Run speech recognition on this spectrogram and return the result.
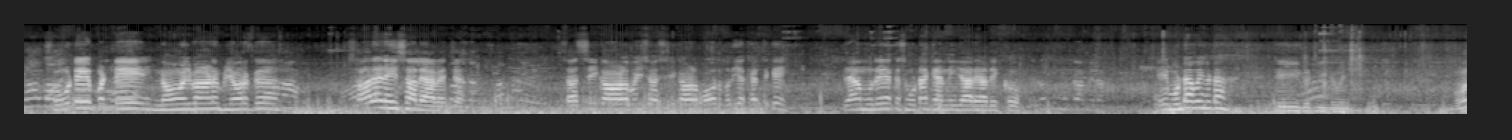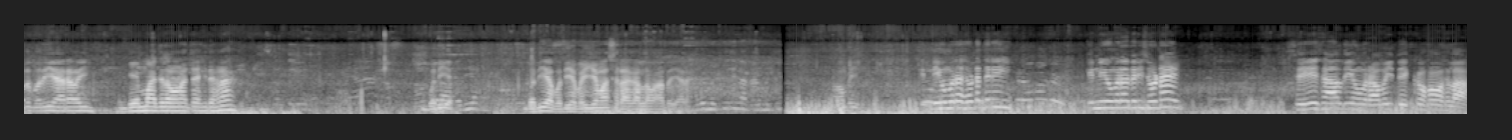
ਛੋਟੇ, ਵੱਡੇ, ਨੌਜਵਾਨ, ਬਜ਼ੁਰਗ, ਸਾਰਿਆਂ ਨੇ ਹਿੱਸਾ ਲਿਆ ਵਿੱਚ। ਸਤਿ ਸ੍ਰੀ ਅਕਾਲ ਬਈ, ਸਤਿ ਸ੍ਰੀ ਅਕਾਲ, ਬਹੁਤ ਵਧੀਆ ਖਿੱਚ ਕੇ। ਤੇ ਆ ਮੁੰਡੇ, ਇੱਕ ਛੋਟਾ ਗਿਆਨੀ ਜਾ ਰਿਹਾ, ਦੇਖੋ। ਇਹ ਮੁੰਡਾ ਬਈ ਛੋਟਾ? ਠੀਕ ਹੈ ਠੀਕ ਹੈ ਬਈ। ਬਹੁਤ ਵਧੀਆ ਯਾਰ ਬਈ। ਗੇਮਾਂ ਚਲਾਉਣਾ ਚਾਹੀਦਾ, ਹਨਾ? ਵਧੀਆ। ਵਧੀਆ ਵਧੀਆ ਬਈ, ਜਮਾ ਸਿਰਾ ਗੱਲਬਾਤ ਯਾਰ। ਹਾਂ ਬਈ। ਕਿੰਨੀ ਉਮਰ ਹੈ ਛੋਟਾ ਤੇਰੀ? ਕਿੰਨੀ ਉਮਰ ਹੈ ਤੇਰੀ ਛੋਟਾ? 6 ਸਾਲ ਦੀ ਉਮਰ ਆ ਬਈ, ਦੇਖੋ ਹੌਸਲਾ।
